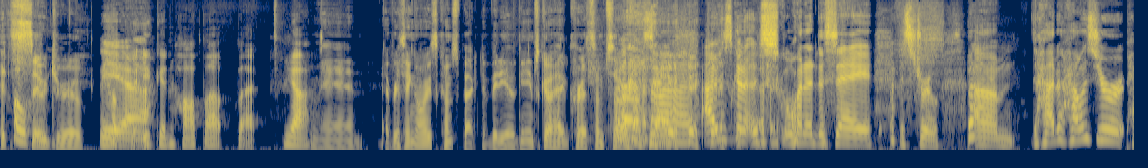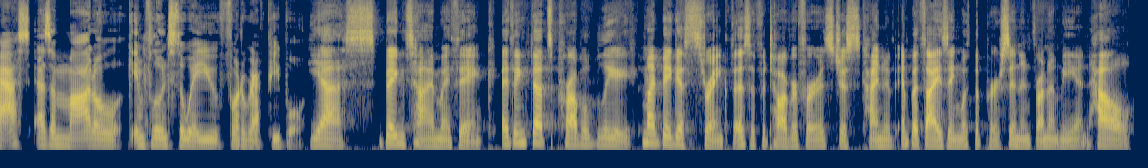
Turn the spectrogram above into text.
it's Oh. so true, hope that Yeah. you can hop up. But yeah. man. Everything always comes back to video games. Go ahead, Chris. I'm sorry. Sorry. I was gonna just wanted to say it's true. Um, how do, how has your past as a model influenced the way you photograph people? Yes, big time, I think. I think that's probably my biggest strength as a photographer is just kind of empathizing with the person in front of me and how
